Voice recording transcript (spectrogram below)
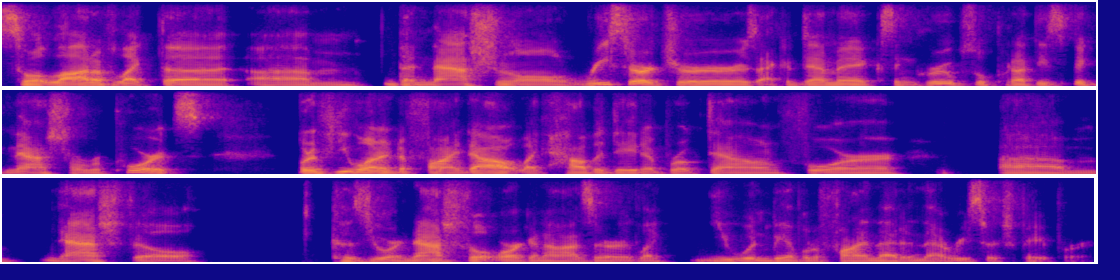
so a lot of like the um, the national researchers academics and groups will put out these big national reports. But if you wanted to find out like how the data broke down for um, nashville because you're a nashville organizer like you wouldn't be able to find that in that research paper.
